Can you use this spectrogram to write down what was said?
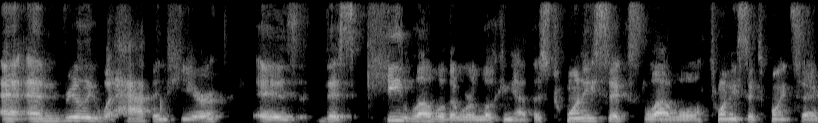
And, and really, what happened here is this key level that we're looking at, this 26 level, 26.6.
